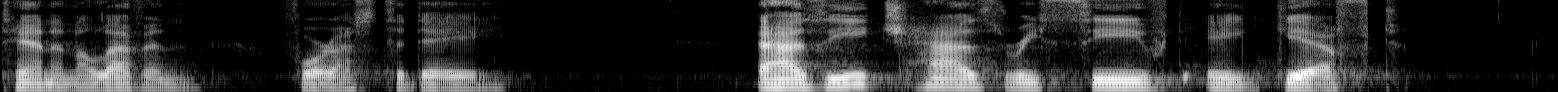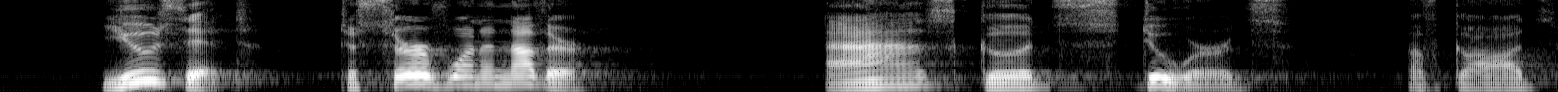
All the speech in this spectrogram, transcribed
10 and 11, for us today. As each has received a gift, use it to serve one another as good stewards of God's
